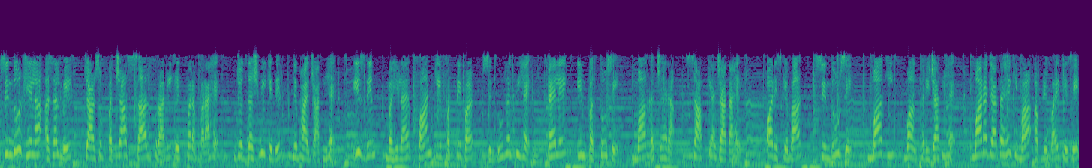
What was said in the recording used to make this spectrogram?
सिंदूर खेला असल में 450 साल पुरानी एक परंपरा है जो दशमी के दिन निभाई जाती है। इस दिन महिलाएँ पान के पत्ते पर सिंदूर रखती है। पहले इन पत्तों से माँ का चेहरा साफ़ किया जाता है और इसके बाद सिंदूर से माँ की मांग भरी जाती है। माना जाता है कि माँ अपने मायके से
